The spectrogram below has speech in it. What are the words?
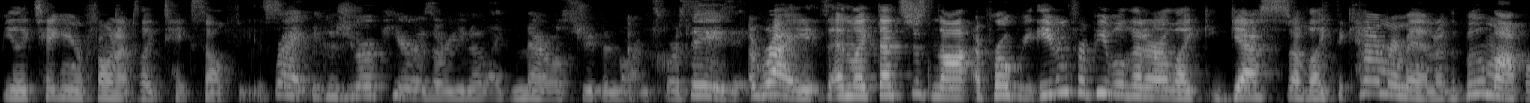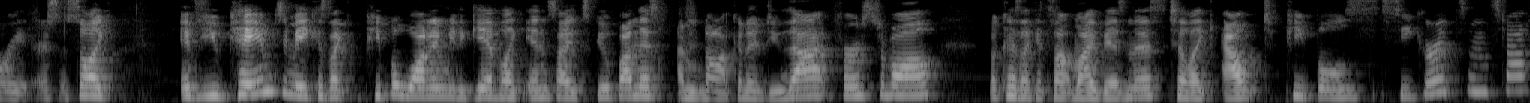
be like taking your phone out to like take selfies. Right, because your peers are, you know, like Meryl Streep and Martin Scorsese. Right. And like that's just not appropriate, even for people that are like guests of like the cameraman or the boom operators. So like if you came to me because like people wanted me to give like inside scoop on this, I'm not gonna do that first of all because like it's not my business to like out people's secrets and stuff.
